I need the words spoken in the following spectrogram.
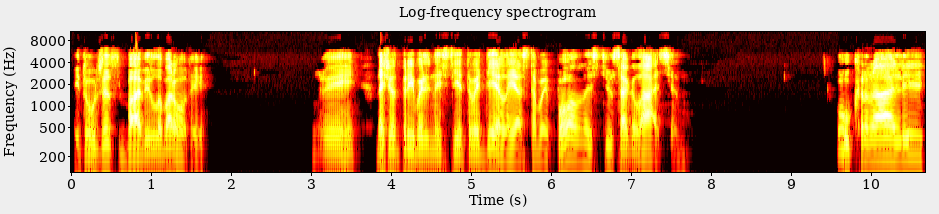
и тут же сбавил обороты. «Э, — Насчет прибыльности этого дела я с тобой полностью согласен, Украли!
